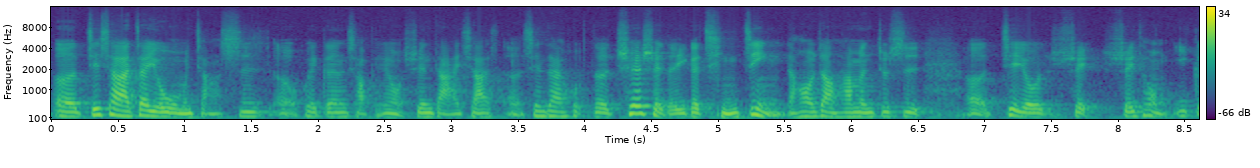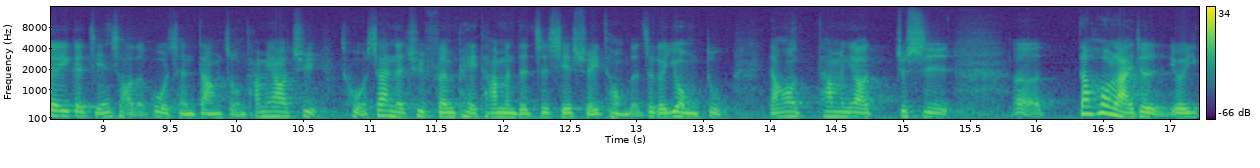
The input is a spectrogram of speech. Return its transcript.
呃，接下来再由我们讲师呃，会跟小朋友宣达一下呃，现在的缺水的一个情境，然后让他们就是呃，借由水水桶一个一个减少的过程当中，他们要去妥善的去分配他们的这些水桶的这个用度，然后他们要就是呃，到后来就有一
